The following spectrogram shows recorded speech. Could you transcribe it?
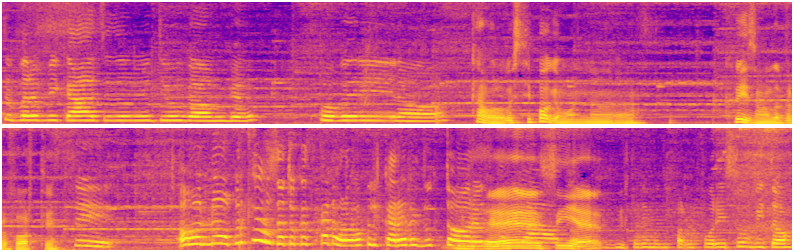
super efficace sul mio Dugong. Poverino. Cavolo, questi Pokémon. eh, Qui sono davvero forti. Sì. Oh no, perché ho usato cascata? Volevo cliccare riduttore. Eh, sì, eh. Speriamo di farlo fuori subito.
